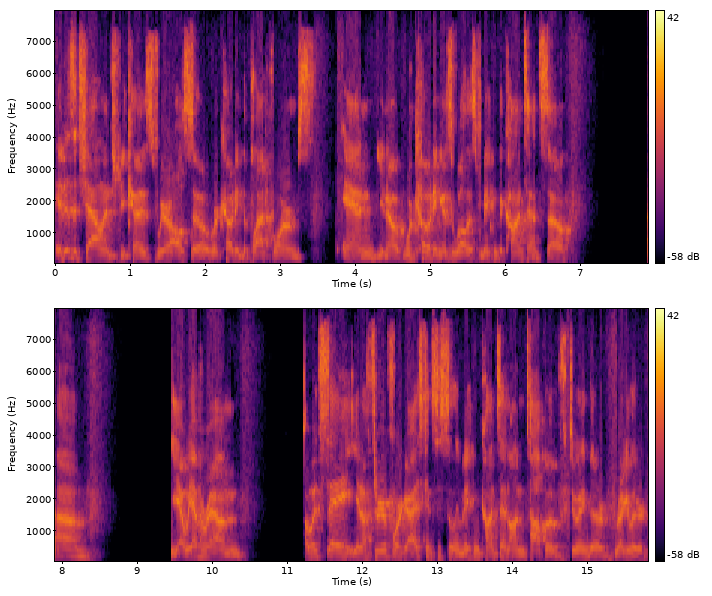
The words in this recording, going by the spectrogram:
it is a challenge because we're also we're coding the platforms and you know we're coding as well as making the content so um, yeah we have around I would say, you know, three or four guys consistently making content on top of doing their regular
